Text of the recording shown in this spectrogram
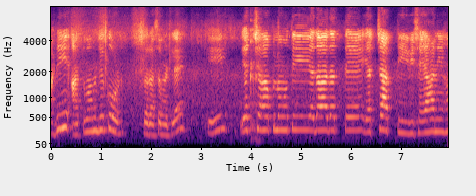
आणि आत्मा म्हणजे कोण? तर असं म्हटलंय की यच्चाप्नोती यदा दत्ते यच्चात्ती विषयानिह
